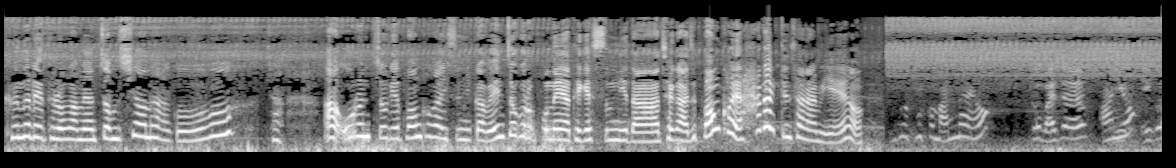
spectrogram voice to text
그늘에 들어가면 좀 시원하고 자, 아 오른쪽에 벙커가 있으니까 왼쪽으로 보내야 되겠습니다 제가 아주 벙커에 하갈 뛴 사람이에요 이거 제 거 맞나요? 그거 맞아요? 아니요? 이, 이거?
